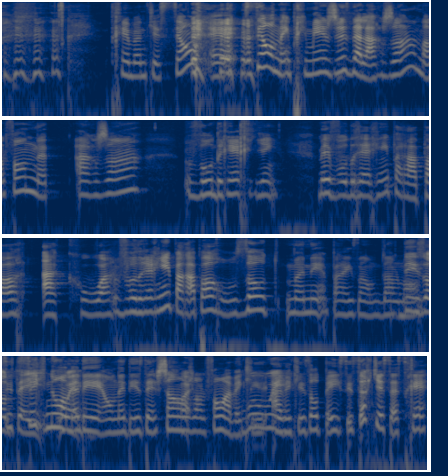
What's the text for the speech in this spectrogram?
Très bonne question. Euh, si on imprimait juste de l'argent, dans le fond notre argent vaudrait rien. Mais vaudrait rien par rapport à quoi? Vaudrait rien par rapport aux autres monnaies, par exemple, dans le des monde. Autres pays. nous, on, a des, on a des échanges, dans le fond, avec, les, avec les autres pays. C'est sûr que ça serait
